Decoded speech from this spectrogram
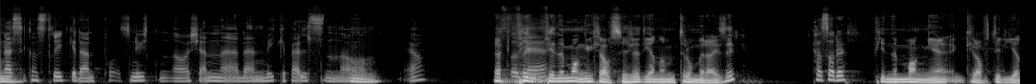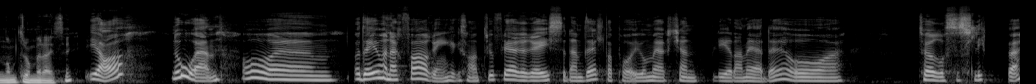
nesten kan stryke den på snuten og kjenne den myke pelsen. Og, ja. Jeg finner mange kraftsyrer gjennom trommereiser. Hva sa du? Finner mange krafter gjennom trommereiser. Ja, noen. Og, eh, og det er jo en erfaring. ikke sant? Jo flere reiser de deltar på, jo mer kjent blir de med det. Og tør å slippe.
